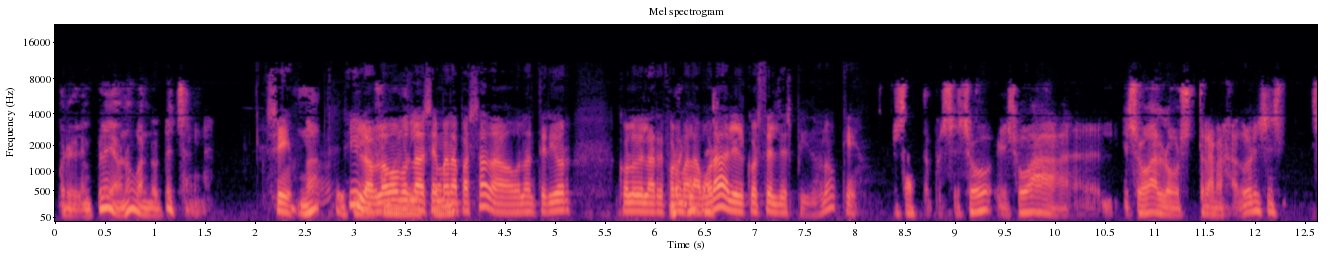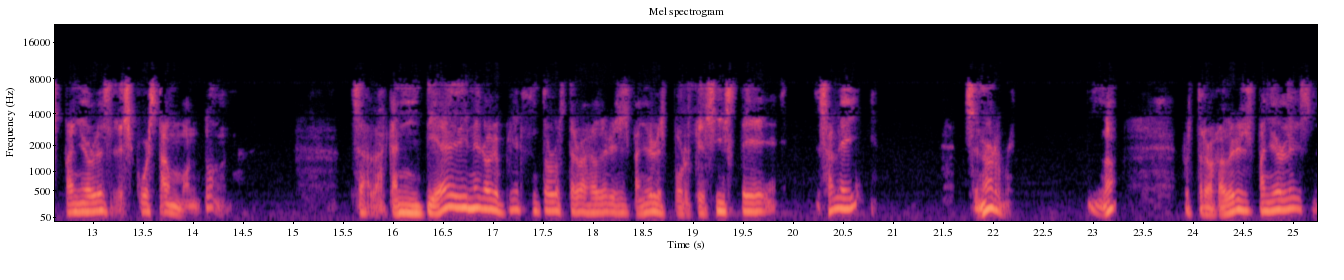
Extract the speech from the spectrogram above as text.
por el empleo, ¿no? Cuando te echan. Sí. ¿no? Sí, lo hablábamos la semana pasada o la anterior con lo de la reforma Bueno, pues- laboral y el coste del despido, ¿no? ¿Qué? Exacto, pues eso, eso a, eso a los trabajadores es- españoles les cuesta un montón. O sea, la cantidad de dinero que pierden todos los trabajadores españoles porque existe esa ley es enorme, ¿no? Los trabajadores españoles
